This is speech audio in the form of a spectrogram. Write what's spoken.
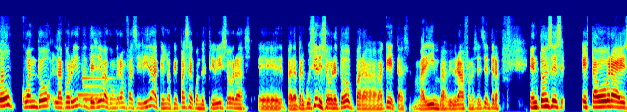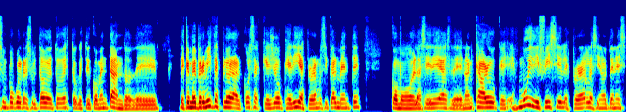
o cuando la corriente te lleva con gran facilidad, que es lo que pasa cuando escribís obras eh, para percusión y sobre todo para baquetas, marimbas, vibráfonos, etc. Entonces, esta obra es un poco el resultado de todo esto que estoy comentando, de, de que me permite explorar cosas que yo quería explorar musicalmente, como las ideas de Nan Caro, que es muy difícil explorarlas si no tenés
